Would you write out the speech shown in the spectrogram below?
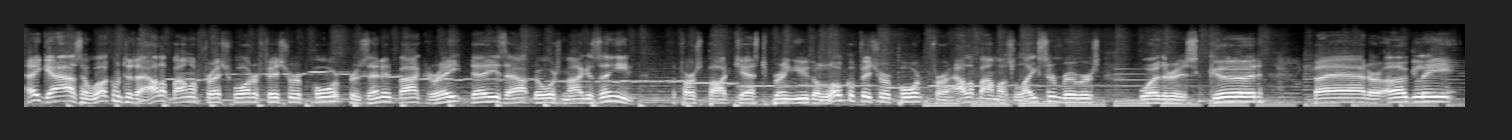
Hey guys, and welcome to the Alabama Freshwater Fishing Report presented by Great Days Outdoors Magazine, the first podcast to bring you the local fishing report for Alabama's lakes and rivers, whether it's good, bad, or ugly.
